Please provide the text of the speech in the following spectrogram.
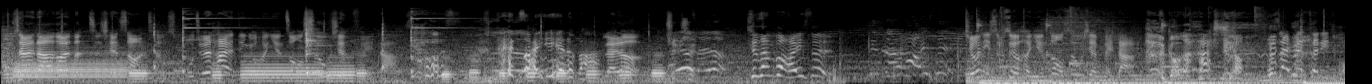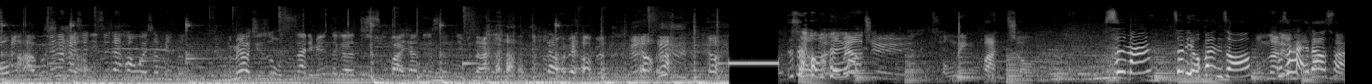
我们现在大家都在等志谦上完厕所，我觉得他已经有很严重的射物腺肥大。太专业了吧？来了，去去，先生不好意思。请问你是不是有很严重的射物腺肥大？公阿小，我在里面整理头发，不是还是你是在换卫生棉呢？没有，其实我是在里面那个抒发一下那个身体，不是？没有没有没有没有。我们要去丛林泛舟，是吗？这里有泛舟，不是海盗船。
